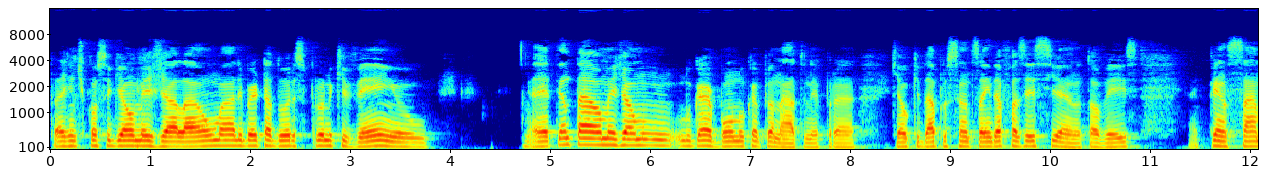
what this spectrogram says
para a gente conseguir almejar lá uma Libertadores para o ano que vem, ou é, tentar almejar um lugar bom no campeonato, né? Pra, que é o que dá para o Santos ainda fazer esse ano. Talvez pensar,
